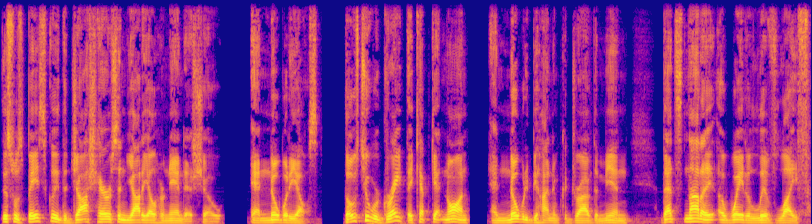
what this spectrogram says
this was basically the Josh Harrison, Yadiel Hernandez show and nobody else. Those two were great. They kept getting on and nobody behind them could drive them in. That's not a, a way to live life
